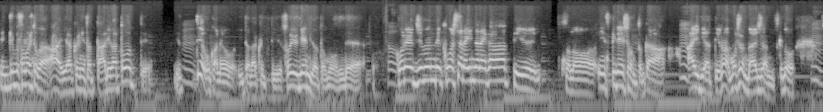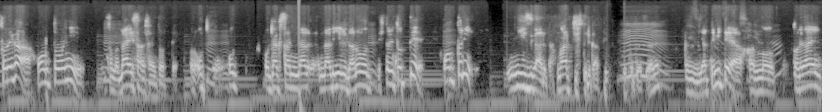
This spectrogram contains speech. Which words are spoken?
結局その人が「あ役に立ったありがとう」って言ってうんお金をいただくっていうそういう原理だと思うんでこれ自分でこうしたらいいんじゃないかなっていうそのインスピレーションとかうん。アイディアっていうのはもちろん大事なんですけどうん。それが本当にその第三者にとっておうんおお客さんになるなり得るだろう人にとって本当にニーズがあるかマッチしてるかっていうことですよね。うん、やってみて反応取れない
